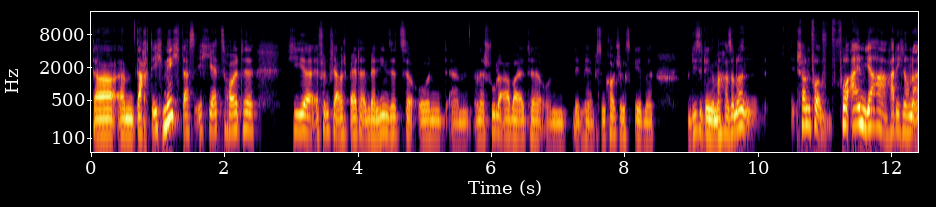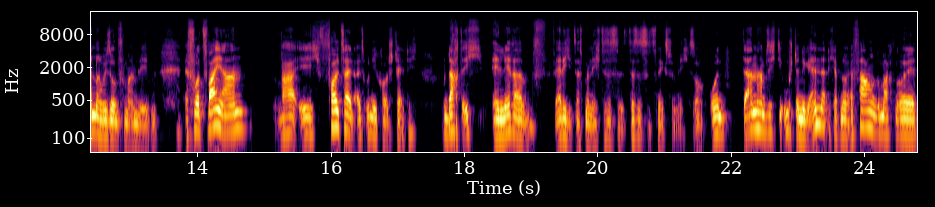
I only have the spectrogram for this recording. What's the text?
Da ähm, dachte ich nicht, dass ich jetzt heute hier äh, fünf Jahre später in Berlin sitze und ähm, an der Schule arbeite und nebenher ein bisschen Coachings gebe und diese Dinge mache, sondern schon vor, vor einem Jahr hatte ich noch eine andere Vision von meinem Leben. Äh, vor zwei Jahren war ich Vollzeit als Unicoach tätig und dachte ich, ey, Lehrer werde ich jetzt erstmal nicht, das ist, das ist jetzt nichts für mich. So. Und dann haben sich die Umstände geändert, ich habe neue Erfahrungen gemacht, neue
